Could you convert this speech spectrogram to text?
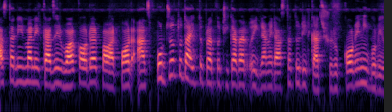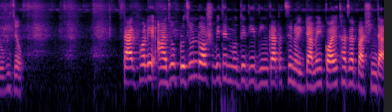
রাস্তা নির্মাণের কাজের ওয়ার্ক অর্ডার পাওয়ার পর আজ পর্যন্ত দায়িত্বপ্রাপ্ত ঠিকাদার ওই গ্রামে রাস্তা তৈরির কাজ শুরু করেনি বলে অভিযোগ। তার ফলে আজও প্রচণ্ড অসুবিধার মধ্যে দিয়ে দিন কাটাচ্ছেন ওই গ্রামের কয়েক হাজার বাসিন্দা।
